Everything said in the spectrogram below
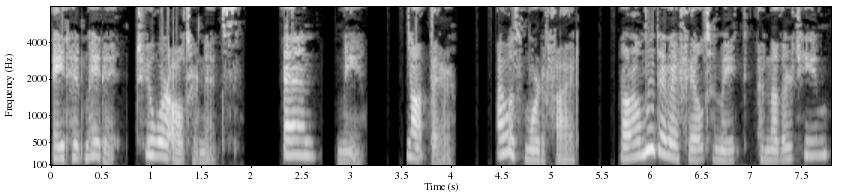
8 had made it. Two were alternates. And me. Not there. I was mortified. Not only did I fail to make another team,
